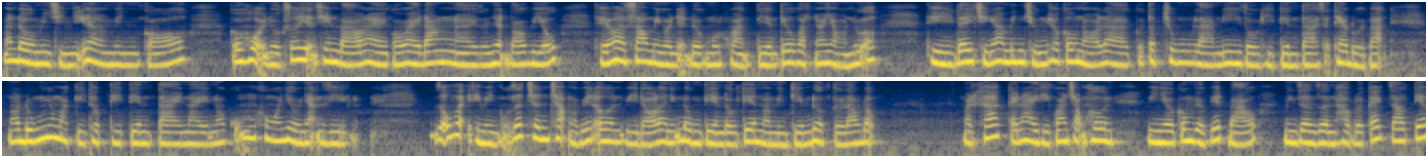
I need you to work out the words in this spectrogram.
Ban đầu mình chỉ nghĩ là mình có cơ hội được xuất hiện trên báo này, có bài đăng này rồi nhận báo biếu. Thế mà sau mình còn nhận được một khoản tiền tiêu vặt nho nhỏ nữa thì đây chính là minh chứng cho câu nói là cứ tập trung làm đi rồi thì tiền tài sẽ theo đuổi bạn. Nó đúng nhưng mà kỳ thực thì tiền tài này nó cũng không có nhiều nhạn gì. Dẫu vậy thì mình cũng rất trân trọng và biết ơn vì đó là những đồng tiền đầu tiên mà mình kiếm được từ lao động. Mặt khác, cái này thì quan trọng hơn, vì nhờ công việc viết báo, mình dần dần học được cách giao tiếp,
